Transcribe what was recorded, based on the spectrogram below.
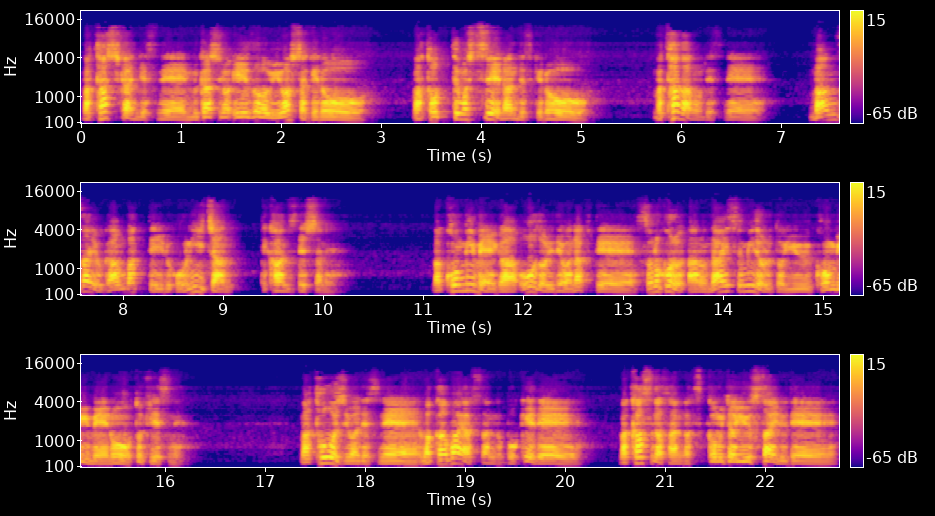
まあ確かにですね昔の映像を見ましたけど、まあ、とっても失礼なんですけど、まあ、ただのですね漫才を頑張っているお兄ちゃんって感じでしたね、まあ、コンビ名がオードリーではなくてその頃あのナイスミドルというコンビ名の時ですね、まあ、当時はですね若林さんがボケで、まあ、春日さんがツッコミというスタイルで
